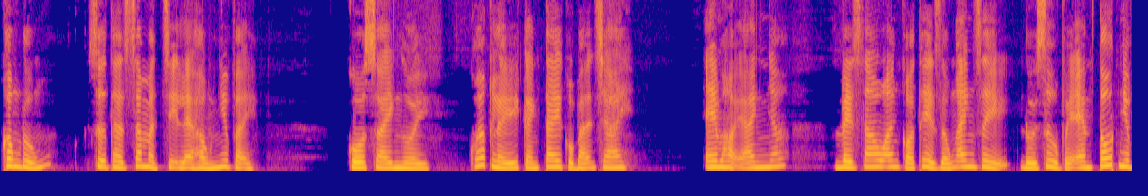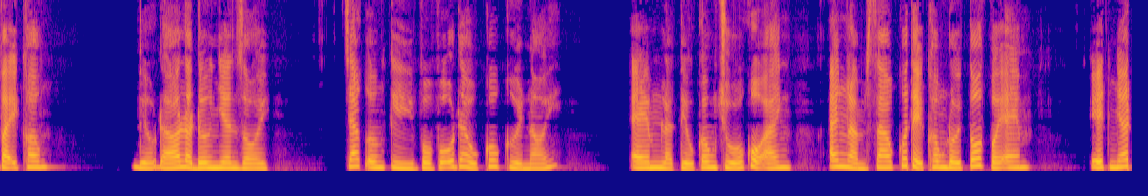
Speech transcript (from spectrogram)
Không đúng, sự thật sao mặt chị lại hống như vậy? Cô xoay người, khoác lấy cánh tay của bạn trai. Em hỏi anh nhé, về sau anh có thể giống anh rể đối xử với em tốt như vậy không? Điều đó là đương nhiên rồi. Chắc ưng kỳ vỗ vỗ đầu cô cười nói. Em là tiểu công chúa của anh, anh làm sao có thể không đối tốt với em? Ít nhất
